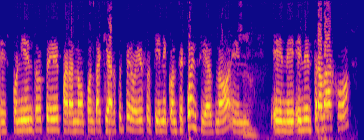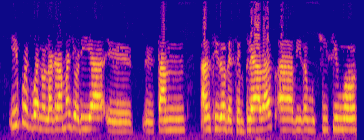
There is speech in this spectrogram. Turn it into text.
exponiéndose para no contagiarse, pero eso tiene consecuencias, ¿no? En, en, el trabajo. Y pues bueno, la gran mayoría eh, están, han sido desempleadas, ha habido muchísimos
